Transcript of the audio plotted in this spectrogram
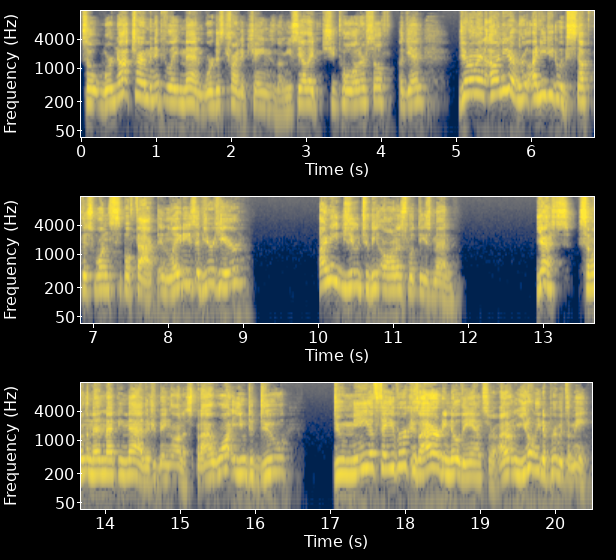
so we're not trying to manipulate men. We're just trying to change them. You see how they, she told on herself again? Gentlemen, I need, I need you to accept this one simple fact. And ladies, if you're here, I need you to be honest with these men. Yes, some of the men might be mad that you're being honest, but I want you to do do me a favor because I already know the answer. I don't. You don't need to prove it to me.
